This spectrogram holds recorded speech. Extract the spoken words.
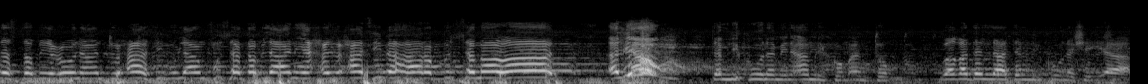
تستطيعون أن تحاسبوا الأنفس قبل أن يحاسبها رب السماوات. اليوم تملكون من أمركم أنتم وغدا لا تملكون شيئا.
